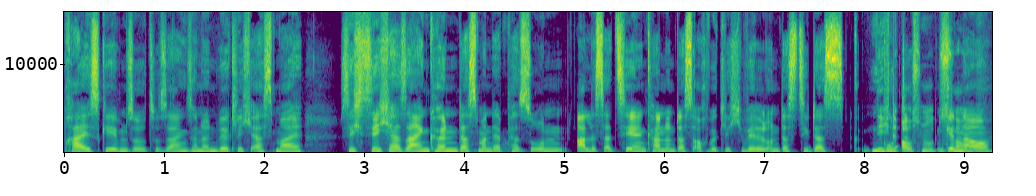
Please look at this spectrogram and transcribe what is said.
preisgeben sozusagen, sondern wirklich erstmal sich sicher sein können, dass man der Person alles erzählen kann und das auch wirklich will und dass die das Nicht gut ausnutzt. auch. Genau.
